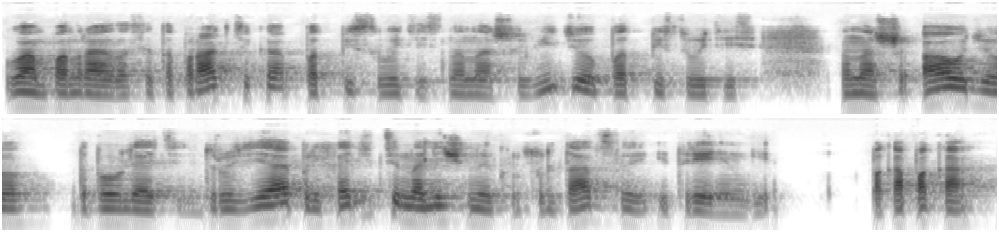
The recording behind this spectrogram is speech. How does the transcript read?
вам понравилась эта практика. Подписывайтесь на наши видео, подписывайтесь на наши аудио, добавляйтесь в друзья, приходите на личные консультации и тренинги. Пока-пока.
